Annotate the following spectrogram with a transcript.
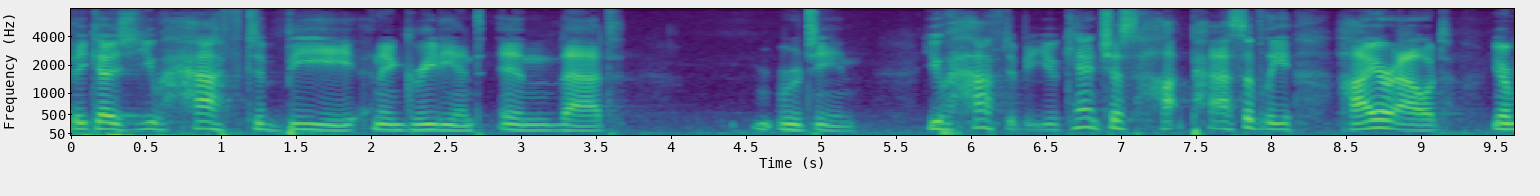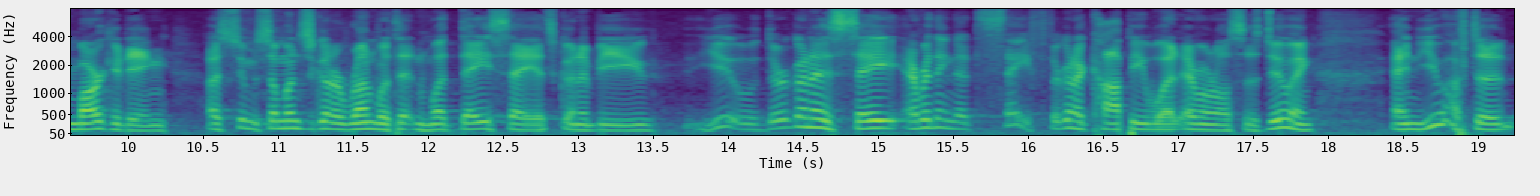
because you have to be an ingredient in that routine you have to be you can't just ha- passively hire out your marketing assume someone's going to run with it and what they say is going to be you, they're going to say everything that's safe. They're going to copy what everyone else is doing, and you have to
